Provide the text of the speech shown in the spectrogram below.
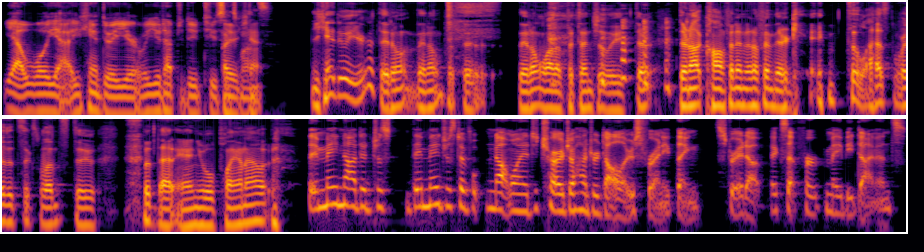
Yeah, well, yeah, you can't do a year. Well, you'd have to do two oh, six Oh, you can't. months. You can't do a year. They don't. They don't put the. They don't want to potentially. They're they're not confident enough in their game to last more than six months to put that annual plan out. They may not have just they may just have not wanted to charge a hundred dollars for anything straight up, except for maybe diamonds.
